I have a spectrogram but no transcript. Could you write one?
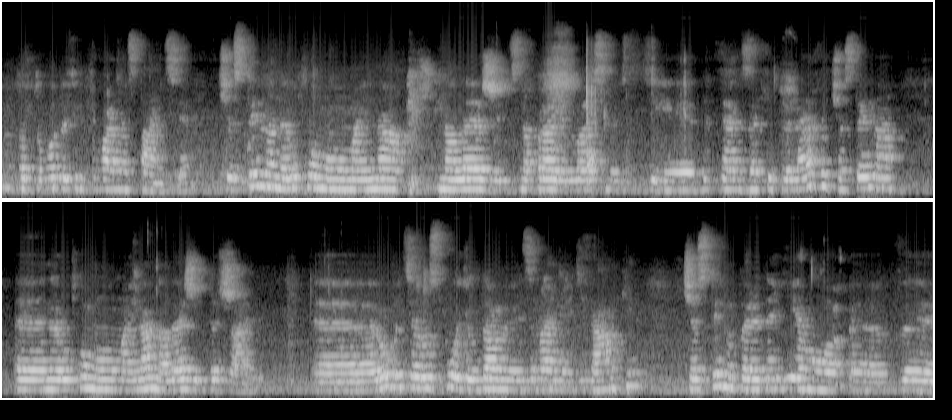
ну, тобто водофільтрувальна станція. Частина нерухомого майна належить на праві власності ДТЕК «Західенерго», частина е, нерухомого майна належить державі. Е, Робиться розподіл даної земельної ділянки. Частину передаємо е, в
